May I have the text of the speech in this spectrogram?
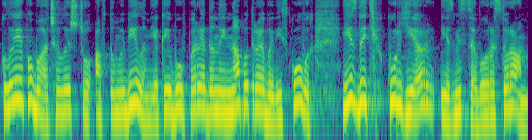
коли побачили, що автомобілем, який був переданий на потреби військових, їздить кур'єр із місцевого ресторану.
